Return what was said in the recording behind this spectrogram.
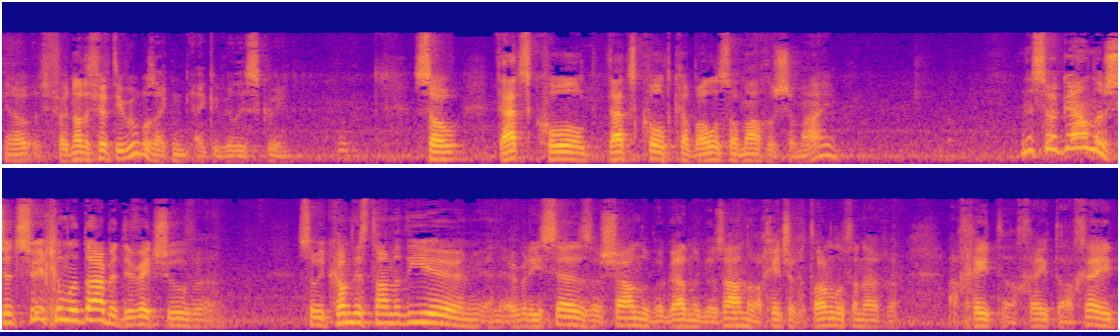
you know, for another fifty rubles, I can I can really scream. So that's called that's called Kabbalah Malchus Shemayim. So we come this time of the year, and, and everybody says, Ashanu, Bagadnu, Gazanu, Achet Shechatanu Lefanecha, Achet, Achet, Achet,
